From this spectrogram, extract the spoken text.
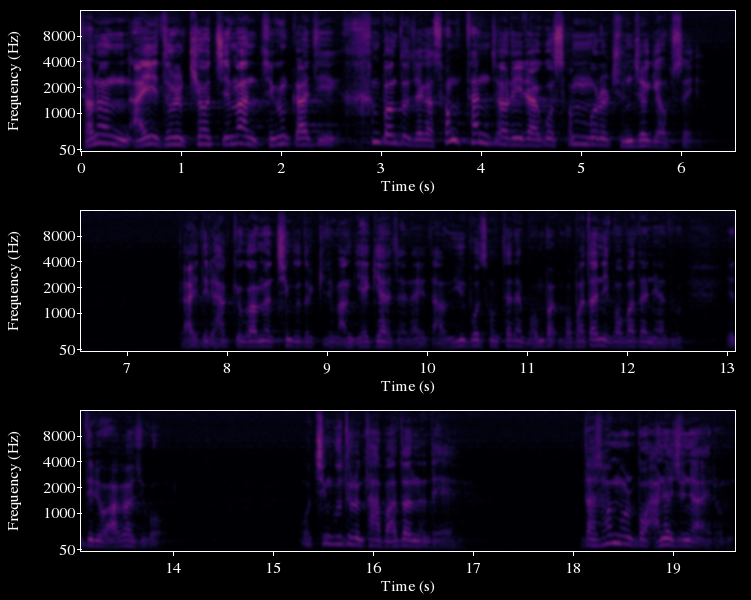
저는 아이 둘 키웠지만 지금까지 한 번도 제가 성탄절이라고 선물을 준 적이 없어요. 그 아이들이 학교 가면 친구들끼리 막 얘기하잖아요. 나 유보 성탄에 뭐, 받- 뭐 받았니, 뭐 받았니 하고 애들이 와가지고 어, 친구들은 다 받았는데 나 선물 뭐 안 해주냐 이러면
